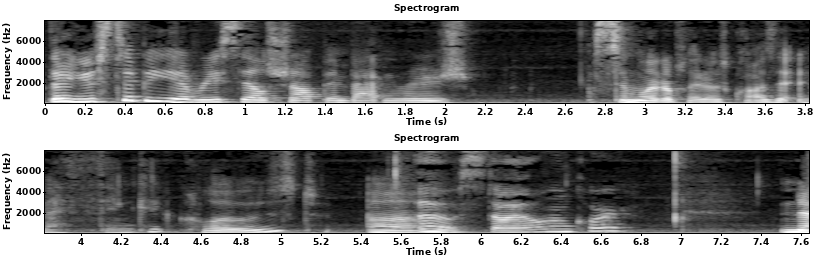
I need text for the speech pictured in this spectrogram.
There used to be a resale shop in Baton Rouge, similar to Plato's Closet, and I think it closed. Um, oh, Style Encore? no,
